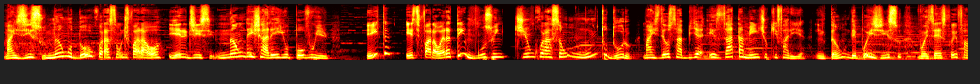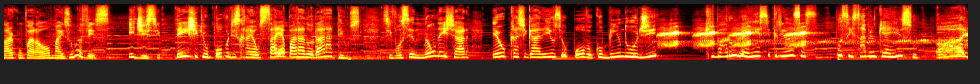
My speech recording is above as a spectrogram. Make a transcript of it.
Mas isso não mudou o coração de Faraó, e ele disse: Não deixarei o povo ir. Eita, esse faraó era teimoso, hein? Tinha um coração muito duro, mas Deus sabia exatamente o que faria. Então, depois disso, Moisés foi falar com Faraó mais uma vez e disse: Deixe que o povo de Israel saia para adorar a Deus. Se você não deixar, eu castigarei o seu povo, cobrindo-o de. Que barulho é esse, crianças? Vocês sabem o que é isso? Ai,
